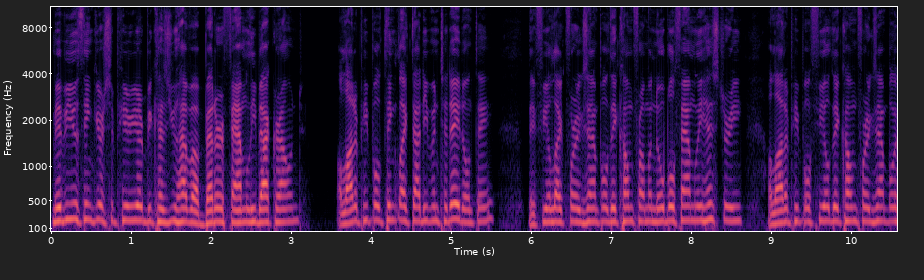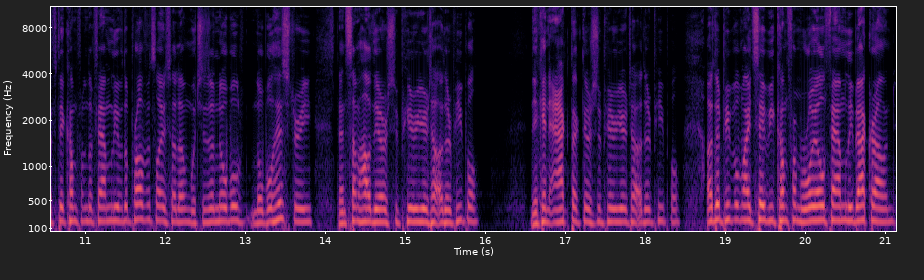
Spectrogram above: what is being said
Maybe you think you're superior because you have a better family background. A lot of people think like that even today, don't they? They feel like, for example, they come from a noble family history. A lot of people feel they come, for example, if they come from the family of the Prophet ﷺ, which is a noble, noble history, then somehow they are superior to other people. They can act like they're superior to other people. Other people might say we come from royal family background.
